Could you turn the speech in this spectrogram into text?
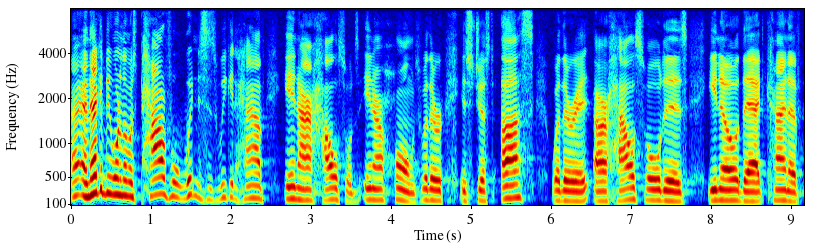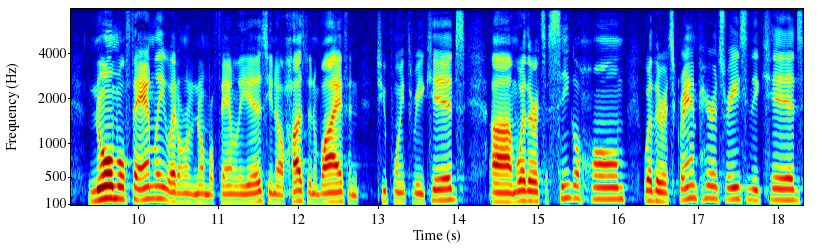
And that could be one of the most powerful witnesses we could have in our households, in our homes, whether it's just us, whether it, our household is, you know, that kind of normal family. Well, I don't know what a normal family is, you know, husband, wife, and 2.3 kids. Um, whether it's a single home, whether it's grandparents raising the kids,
